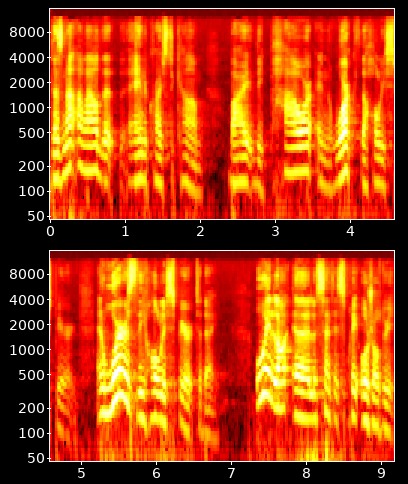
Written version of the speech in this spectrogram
does not allow the Antichrist to come by the power and the work of the Holy Spirit. And where is the Holy Spirit today? Où est uh, le Saint-Esprit aujourd'hui?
